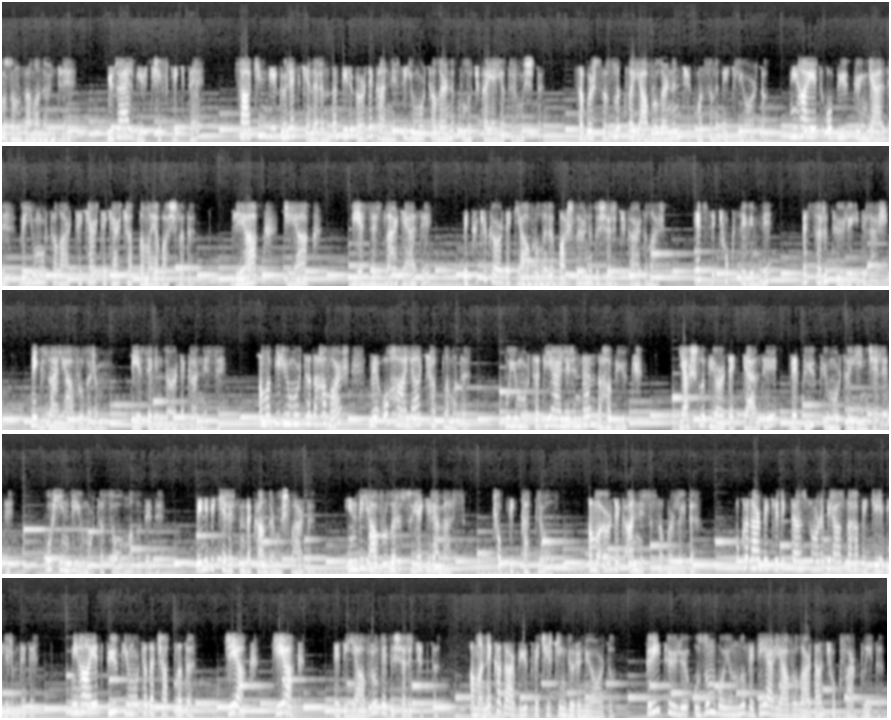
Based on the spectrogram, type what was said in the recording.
Çok uzun zaman önce, güzel bir çiftlikte, sakin bir gölet kenarında bir ördek annesi yumurtalarını kuluçkaya yatırmıştı. Sabırsızlıkla yavrularının çıkmasını bekliyordu. Nihayet o büyük gün geldi ve yumurtalar teker teker çatlamaya başladı. Ciyak, ciyak diye sesler geldi ve küçük ördek yavruları başlarını dışarı çıkardılar. Hepsi çok sevimli ve sarı tüylü idiler. Ne güzel yavrularım diye sevindi ördek annesi. Ama bir yumurta daha var ve o hala çatlamadı. Bu yumurta diğerlerinden daha büyük. Yaşlı bir ördek geldi ve büyük yumurtayı inceledi. Bu hindi yumurtası olmalı dedi. Beni bir keresinde kandırmışlardı. Hindi yavruları suya giremez. Çok dikkatli ol. Ama ördek annesi sabırlıydı. Bu kadar bekledikten sonra biraz daha bekleyebilirim dedi. Nihayet büyük yumurta da çatladı. Ciyak, ciyak dedi yavru ve dışarı çıktı. Ama ne kadar büyük ve çirkin görünüyordu. Gri tüylü, uzun boyunlu ve diğer yavrulardan çok farklıydı.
